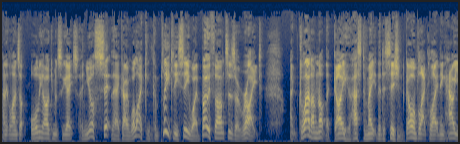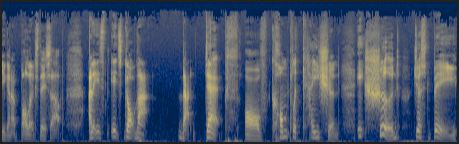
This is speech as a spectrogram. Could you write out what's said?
and it lines up all the arguments against. And you'll sit there going, "Well, I can completely see why both answers are right." I'm glad I'm not the guy who has to make the decision. Go on, Black Lightning. How are you going to bollocks this up? And it's it's got that that depth of complication. It should just be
